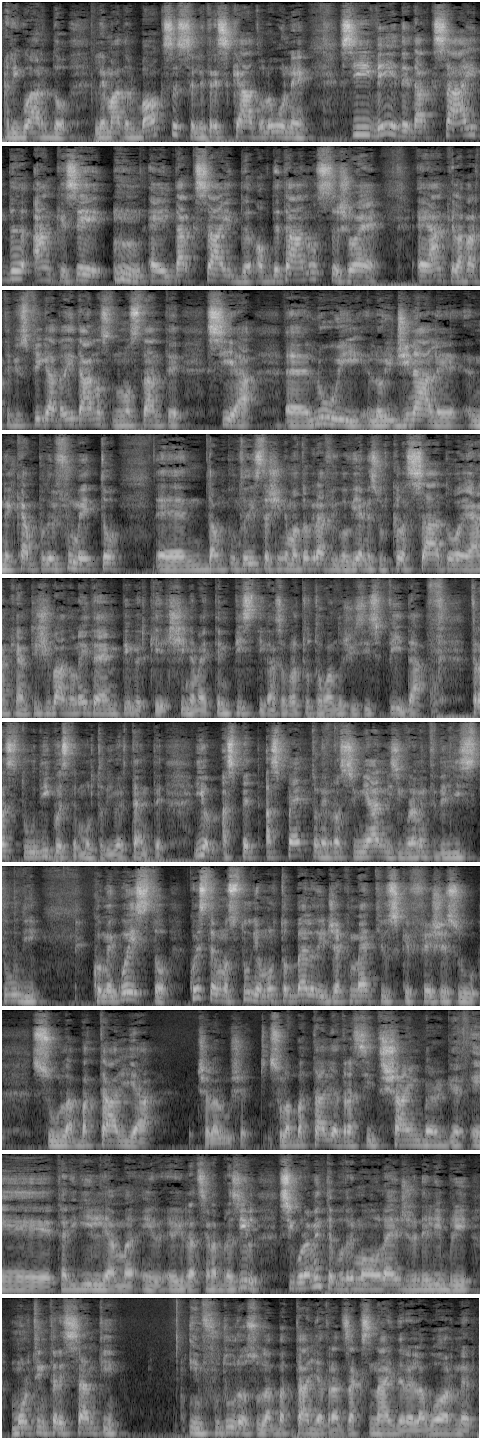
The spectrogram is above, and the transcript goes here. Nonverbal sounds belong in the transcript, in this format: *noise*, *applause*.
riguardo le mother boxes, le tre scatolone, si vede Darkseid anche se *clears throat* è il Dark Side of the Thanos, cioè è anche la parte più sfigata di Thanos, nonostante sia eh, lui l'originale nel campo del fumetto. Eh, da un punto di vista cinematografico viene surclassato e anche anticipato nei tempi perché il cinema è tempistica soprattutto quando ci si sfida tra studi questo è molto divertente io aspe- aspetto nei prossimi anni sicuramente degli studi come questo questo è uno studio molto bello di Jack Matthews che fece su, sulla battaglia c'è la luce. Sulla battaglia tra Sid Sheinberg e Terry Gilliam in relazione a Brasil sicuramente potremo leggere dei libri molto interessanti in futuro sulla battaglia tra Zack Snyder e la Warner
